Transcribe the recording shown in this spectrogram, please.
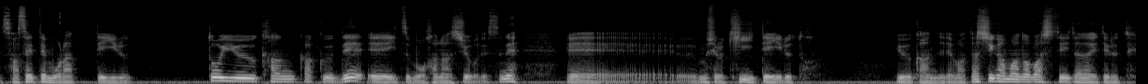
させてもらっているという感覚で、えいつも話をですね、えー、むしろ聞いているという感じで私が学ばせていただいているという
